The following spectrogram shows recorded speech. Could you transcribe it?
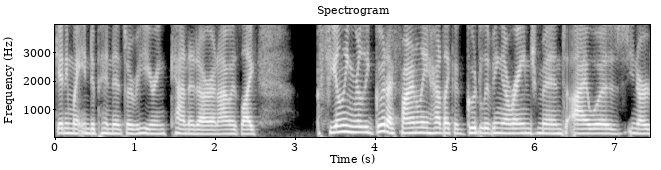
getting my independence over here in Canada. And I was like feeling really good. I finally had like a good living arrangement. I was, you know,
